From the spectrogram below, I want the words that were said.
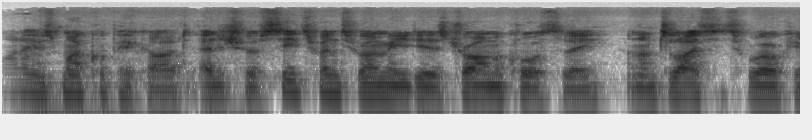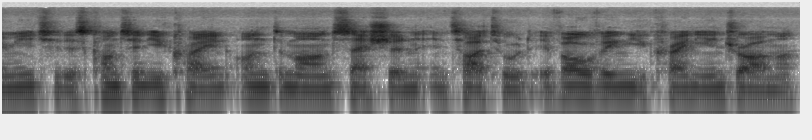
My name is Michael Pickard, editor of C21 Media's Drama Quarterly, and I'm delighted to welcome you to this Content Ukraine on demand session entitled Evolving Ukrainian Drama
